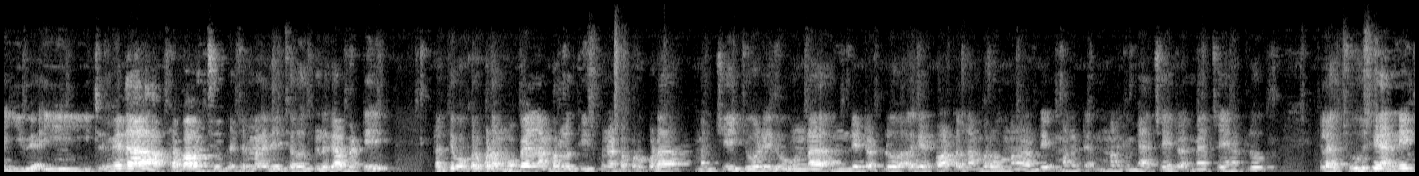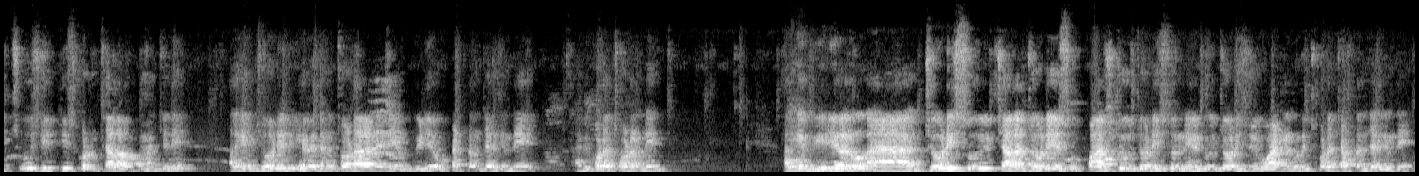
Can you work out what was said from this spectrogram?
ఈ వీటి మీద ఆ ప్రభావం చూపించడం అనేది జరుగుతుంది కాబట్టి ప్రతి ఒక్కరు కూడా మొబైల్ నంబర్లు తీసుకునేటప్పుడు కూడా మంచి జోడీలు ఉండ ఉండేటట్లు అలాగే టోటల్ నంబరు మన మన మనకి మ్యాచ్ అయ్యే మ్యాచ్ అయినట్లు ఇలా చూసి అన్ని చూసి తీసుకోవడం చాలా మంచిది. అలాగే జోడీలు ఏ విధంగా చూడాలనేది వీడియో పెట్టడం జరిగింది. అవి కూడా చూడండి. అలాగే వీడియోలు జోడీస్ చాలా జోడీస్ పాజిటివ్ జోడీస్ నెగిటివ్ జోడీస్ వాటిని గురించి కూడా చెప్పడం జరిగింది.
